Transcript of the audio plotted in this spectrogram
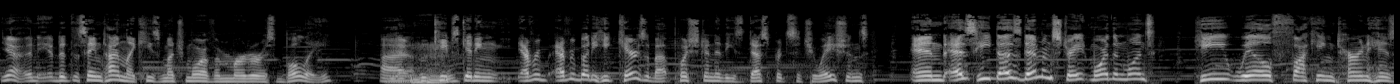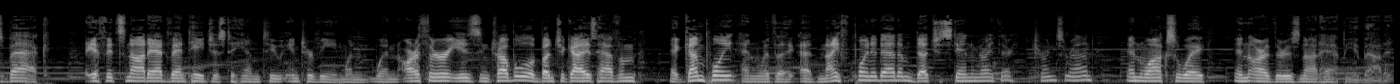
Yeah, and at the same time, like he's much more of a murderous bully uh, who keeps getting every everybody he cares about pushed into these desperate situations. And as he does demonstrate more than once, he will fucking turn his back if it's not advantageous to him to intervene. When when Arthur is in trouble, a bunch of guys have him at gunpoint, and with a, a knife pointed at him, Dutch is standing right there. He turns around and walks away, and Arthur is not happy about it.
